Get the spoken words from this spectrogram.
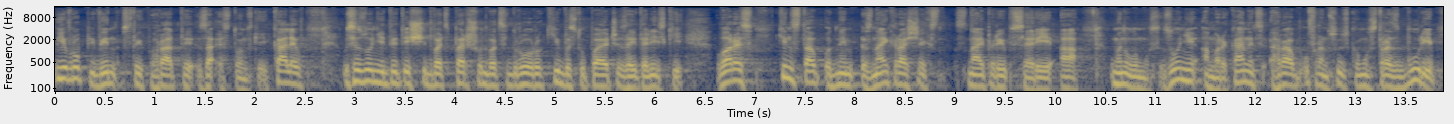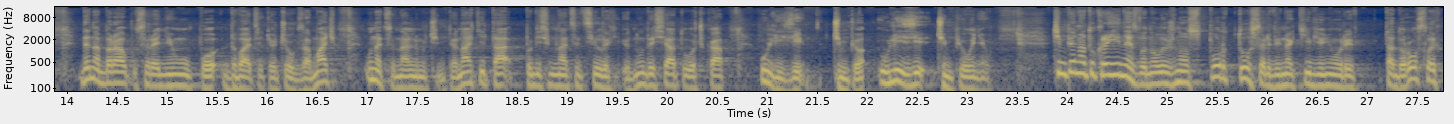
У Європі він встиг пограти за естонський калів у сезоні 2021-2022 років, виступаючи за італійський Варес. Кін став одним з найкращих снайперів серії А. У минулому сезоні американець грав у французькому Страсбурі, де набирав у середньому по 20 очок за матч у національному чемпіонаті та по 18,1 очка у лізі чемпіон у лізі чемпіонів. Чемпіонат України з воднолижного спорту серед юнаків юніорів та дорослих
